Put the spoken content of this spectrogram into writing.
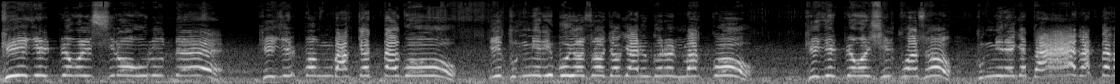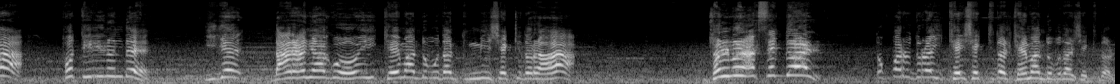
기질병을 실어 오는데 기질병 맞겠다고 이 국민이 모여서 저기 하는 거는 맞고 기질병을 싣고 와서 국민에게 다 갖다가 퍼뜨리는데 이게 나라냐고 이 개만두보단 국민 새끼더라 젊은 학생들 똑바로 들어 이 개새끼들 개만두보단 새끼들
